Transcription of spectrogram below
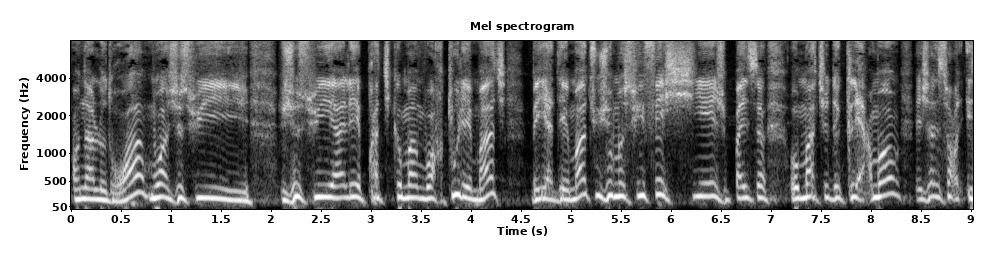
on a le droit. Moi, je suis, je suis allé pratiquement voir tous les matchs. Mais il y a des matchs où je me suis fait chier. Je pense au match de Clermont et j'en sors et,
